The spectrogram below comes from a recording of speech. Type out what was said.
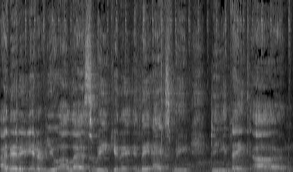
i did an interview uh, last week and, it, and they asked me do you think um,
